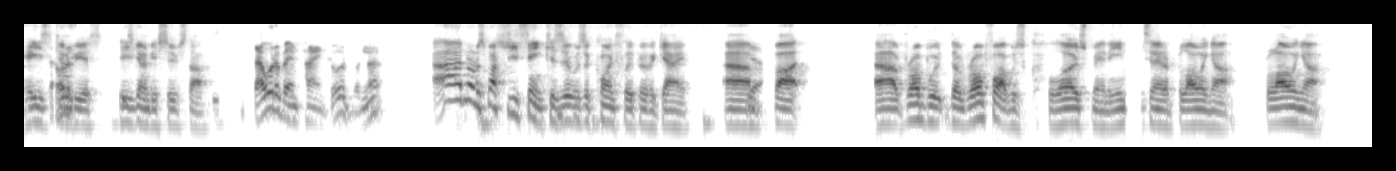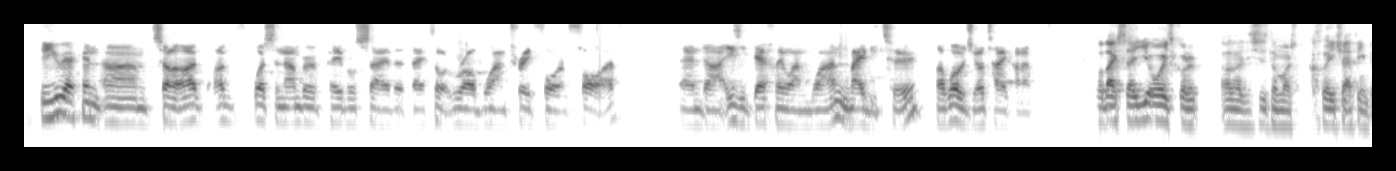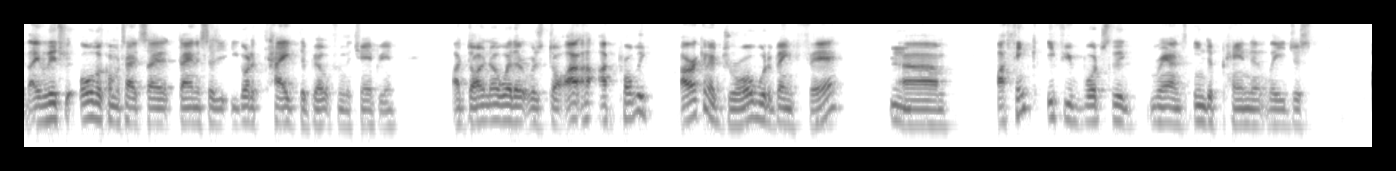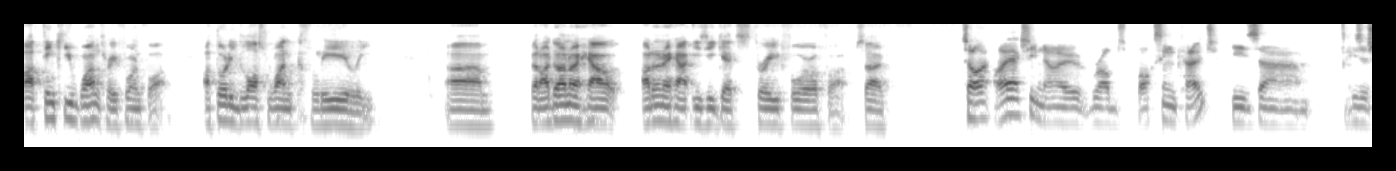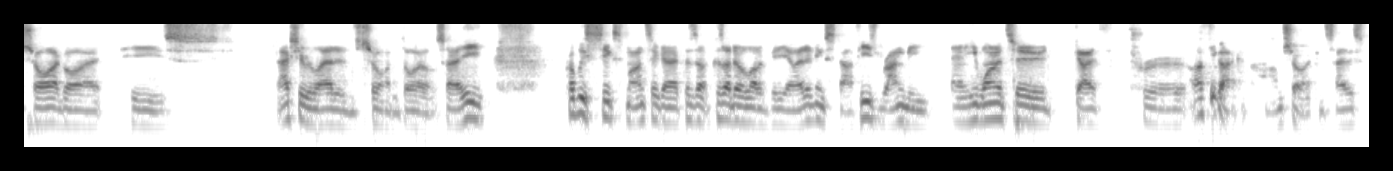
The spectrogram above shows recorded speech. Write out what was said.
he's gonna be a, he's gonna be a superstar. that would have been paying good, wouldn't it? Uh, not as much as you think, because it was a coin flip of a game. Um, Yeah. But uh, Rob, would- the Rob fight was close, man. The internet are blowing up, blowing up. Do you reckon? Um, so I've, I've watched a number of people say that they thought Rob won three, four, and five, and uh, Izzy definitely won one, maybe two. Like, what was your take on it? Well, they say you always got to. I know this is the most cliche thing, but they literally all the commentators say it. Dana says you got to take the belt from the champion. I don't know whether it was. I, I probably. I reckon a draw would have been fair. Hmm. Um, I think if you watch the rounds independently, just I think he won three, four, and five. I thought he lost one clearly, um, but I don't know how. I don't know how Izzy gets three, four, or five. So So I, actually know Rob's boxing coach. He's um, he's a shy guy. He's actually related to Sean Doyle. So he probably six months ago, because because I, do a lot of video editing stuff. He's rung me, and he wanted to go through. I think I can. I'm sure I can say this.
